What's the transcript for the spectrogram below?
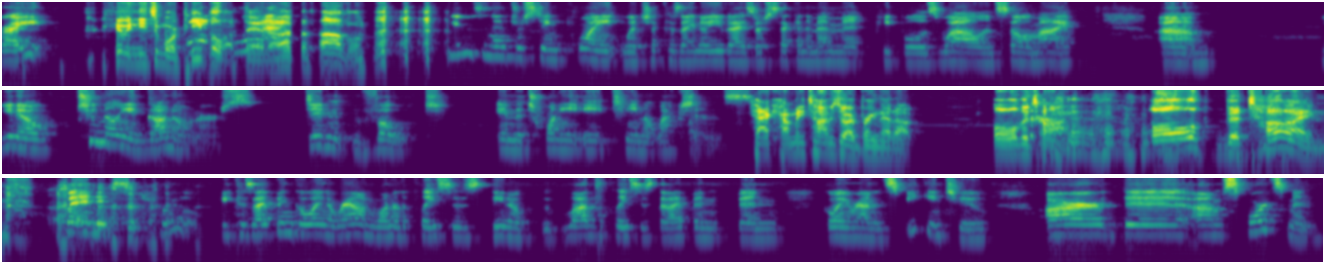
right? we need some more people up there. Though. That's the problem. Here's an interesting point, which because I know you guys are Second Amendment people as well, and so am I. Um, you know, 2 million gun owners didn't vote in the 2018 elections. Heck, how many times do I bring that up? All the time. All the time. But and it's true because I've been going around one of the places, you know, a lot of the places that I've been been going around and speaking to are the um, sportsman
